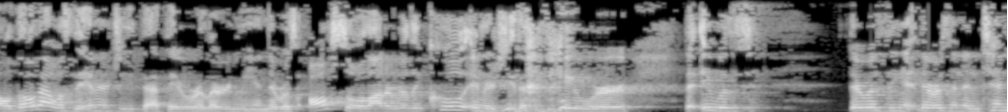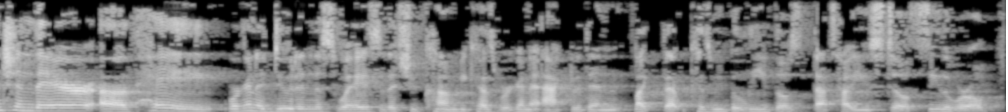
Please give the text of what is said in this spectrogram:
although that was the energy that they were luring me, and there was also a lot of really cool energy that they were, that it was, there was the, there was an intention there of, hey, we're going to do it in this way so that you come because we're going to act within like that because we believe those, that's how you still see the world.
